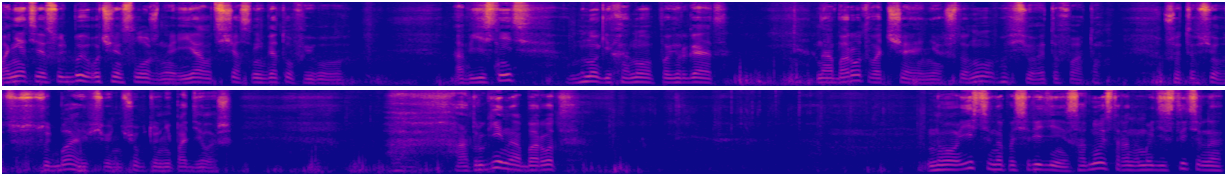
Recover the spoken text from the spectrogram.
понятие судьбы очень сложное. И я вот сейчас не готов его объяснить. Многих оно повергает наоборот в отчаяние, что ну все, это фатум. Что это все судьба и все, ничего ты не поделаешь. А другие наоборот. Но истина посередине. С одной стороны, мы действительно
